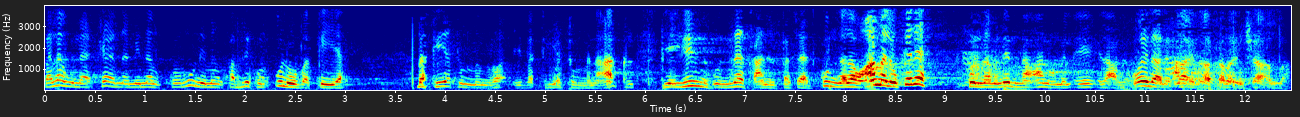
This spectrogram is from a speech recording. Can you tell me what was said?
فلولا كان من القرون من قبلكم أولو بقية. بقية من رأي بقية من عقل ينهوا الناس عن الفساد. كنا لو عملوا كده كنا منمنع عنهم الإيه؟ العمل وإلى لقاء آخر إن شاء الله.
